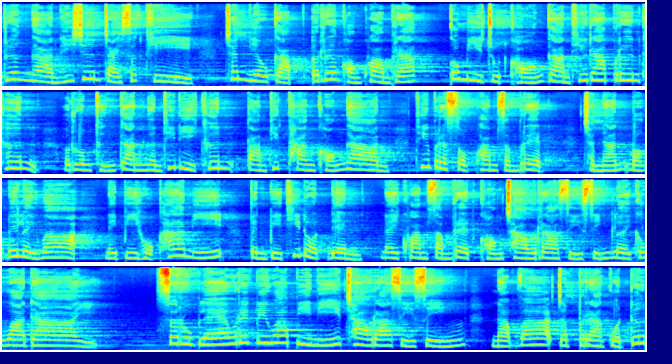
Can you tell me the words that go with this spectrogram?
เรื่องงานให้ชื่นใจสักที เช่นเดียวกับเรื่องของความรัก ก็มีจุดของการที่ราบรื่นขึ้น รวมถึงการเงินที่ดีขึ้นตามทิศทางของงานที่ประสบความสำเร็จ ฉะนั้นบอกได้เลยว่า ในปี 65 นี้เป็นปีที่โดดเด่นในความสำเร็จของชาวราศีสิงห์เลยก็ว่าได้ สรุปแล้วเรียกได้ว่าปีนี้ชาวราศีสิงห์นับว่าจะปรากฏเรื่อง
